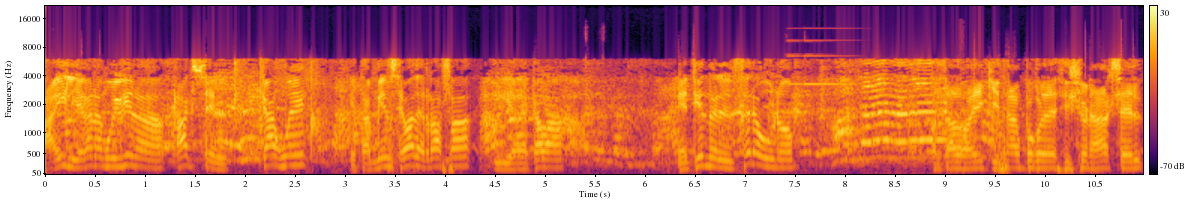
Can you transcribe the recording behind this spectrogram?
Ahí le gana muy bien a Axel Cahue, que también se va de Rafa y acaba metiendo el 0-1. Faltado ahí quizá un poco de decisión a Axel.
